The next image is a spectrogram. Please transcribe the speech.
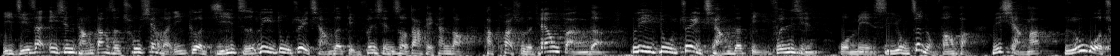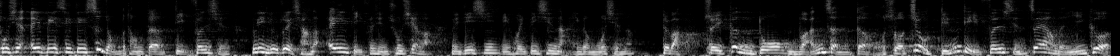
以及在一心堂当时出现了一个极值力度最强的顶分型之后，大家可以看到它快速的相反的力度最强的底分型，我们也是用这种方法。你想啊，如果出现 A、B、C、D 四种不同的底分型，力度最强的 A 底分型出现了，你低吸你会低吸哪一个模型呢？对吧？所以更多完整的，我说就顶底分型这样的一个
